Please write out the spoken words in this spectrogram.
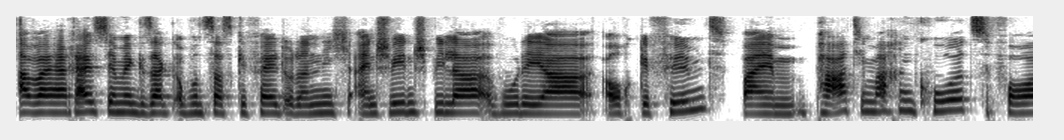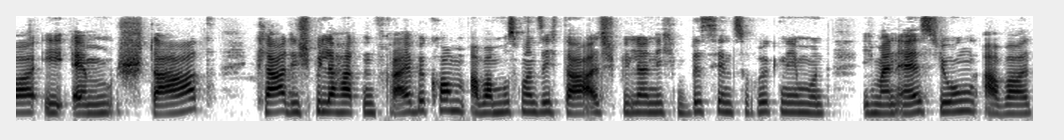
Aber Herr Reif, Sie haben ja gesagt, ob uns das gefällt oder nicht. Ein Schwedenspieler wurde ja auch gefilmt beim Partymachen kurz vor EM-Start. Klar, die Spieler hatten frei bekommen, aber muss man sich da als Spieler nicht ein bisschen zurücknehmen? Und ich meine, er ist jung, aber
